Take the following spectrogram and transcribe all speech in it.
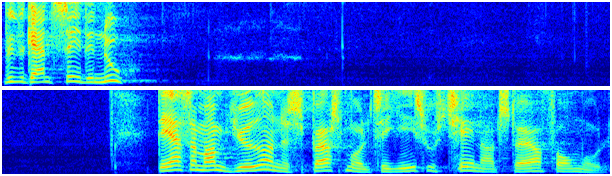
Vi vil gerne se det nu. Det er som om jødernes spørgsmål til Jesus tjener et større formål.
